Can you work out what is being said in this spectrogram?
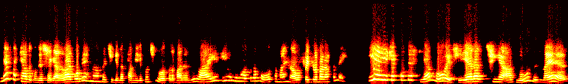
Nessa casa, quando eu chegaram lá, a governanta antiga da família continuou trabalhando lá e, e uma outra moça mais nova foi trabalhar também. E aí, o que acontecia? À noite, e ela tinha as luzes, né,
